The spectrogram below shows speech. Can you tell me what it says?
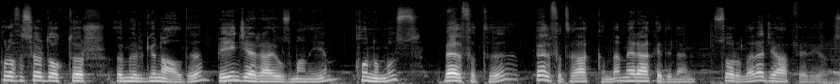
Profesör Doktor Ömür Günaldı. Beyin cerrahi uzmanıyım. Konumuz bel fıtığı. Bel fıtığı hakkında merak edilen sorulara cevap veriyoruz.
